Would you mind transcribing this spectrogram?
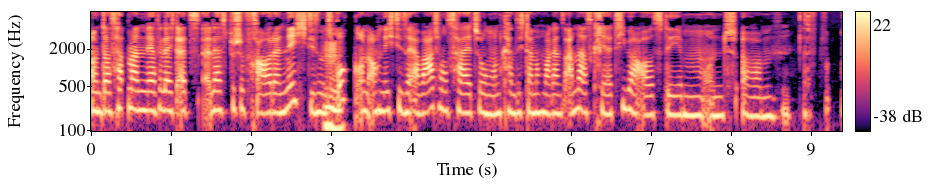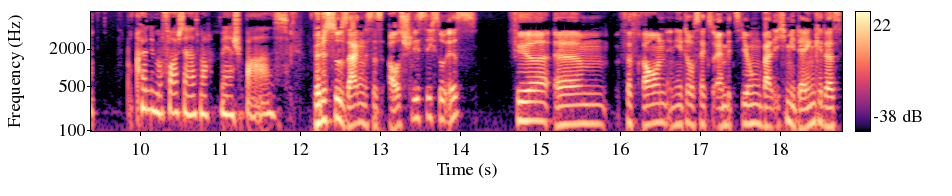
Und das hat man ja vielleicht als lesbische Frau dann nicht, diesen mhm. Druck und auch nicht diese Erwartungshaltung und kann sich dann nochmal ganz anders kreativer ausleben. Und ähm, das könnte ich mir vorstellen, das macht mehr Spaß. Würdest du sagen, dass das ausschließlich so ist? für, ähm, für Frauen in heterosexuellen Beziehungen, weil ich mir denke, dass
